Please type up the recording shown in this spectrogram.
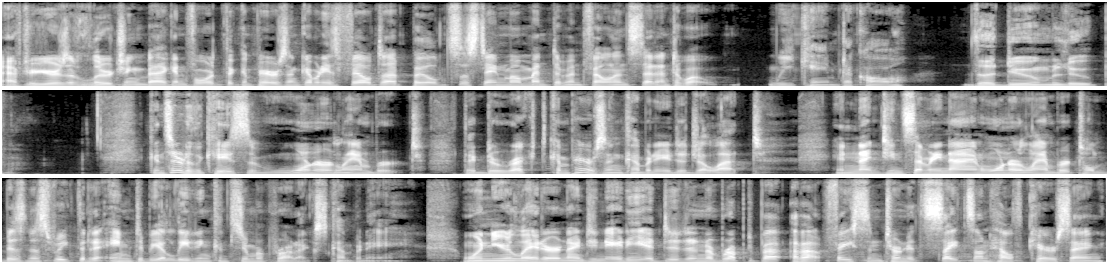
After years of lurching back and forth, the comparison companies failed to build sustained momentum and fell instead into what we came to call the doom loop. Consider the case of Warner Lambert, the direct comparison company to Gillette. In 1979, Warner Lambert told Business Week that it aimed to be a leading consumer products company. One year later, 1980, it did an abrupt about face and turned its sights on healthcare, saying,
